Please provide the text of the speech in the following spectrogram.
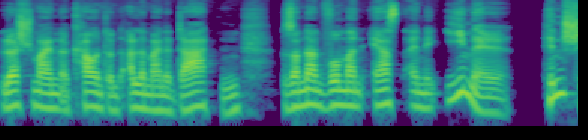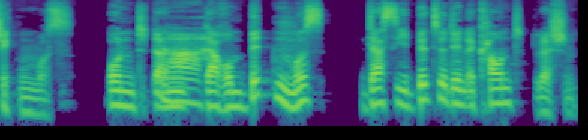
lösch meinen Account und alle meine Daten, sondern wo man erst eine E-Mail hinschicken muss und dann ja. darum bitten muss, dass sie bitte den Account löschen.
